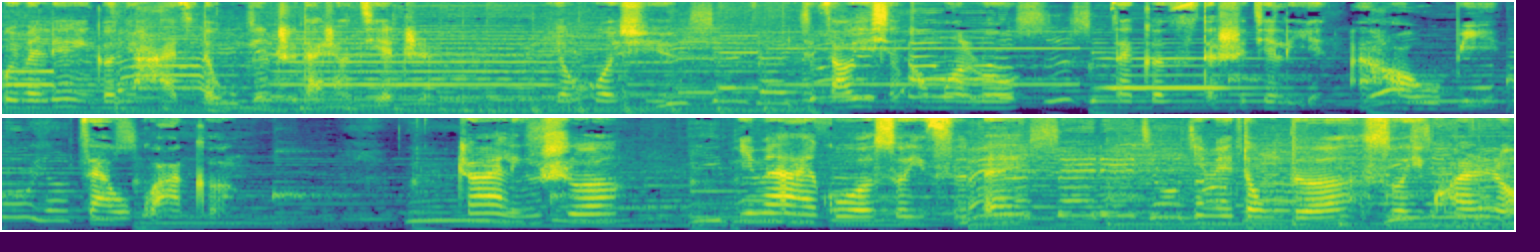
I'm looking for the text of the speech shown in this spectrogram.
会为另一个女孩子的无名指戴上戒指；又或许，你们早已形同陌路，在各自的世界里安好无比，再无瓜葛。张爱玲说：“因为爱过，所以慈悲；因为懂得，所以宽容。”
